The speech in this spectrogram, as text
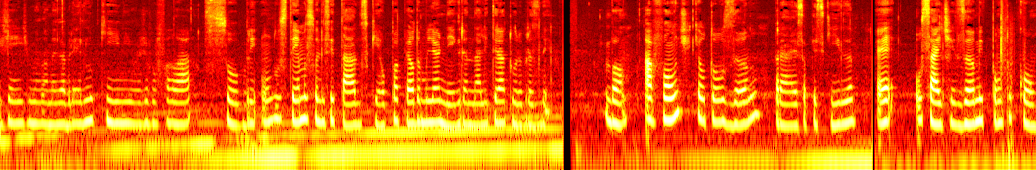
gente, meu nome é Gabriela Luchini e hoje eu vou falar sobre um dos temas solicitados, que é o papel da mulher negra na literatura brasileira. Bom, a fonte que eu estou usando para essa pesquisa é o site exame.com.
